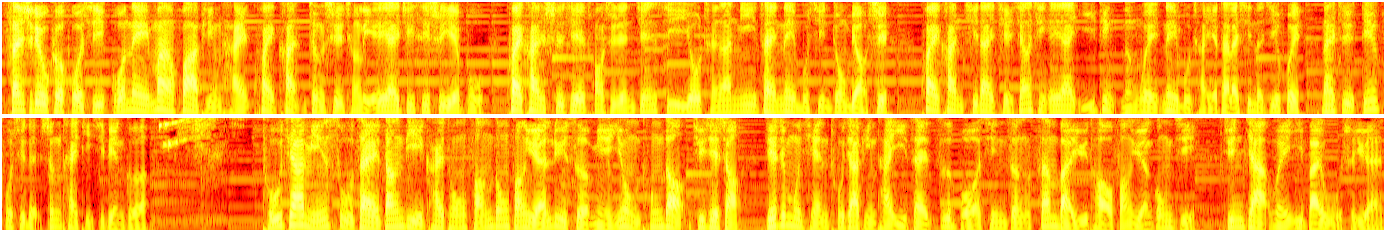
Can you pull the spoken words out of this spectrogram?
三十六氪获悉，国内漫画平台快看正式成立 AIGC 事业部。快看世界创始人兼 CEO 陈安妮在内部信中表示，快看期待且相信 AI 一定能为内部产业带来新的机会，乃至颠覆式的生态体系变革。途家民宿在当地开通房东房源绿色免用通道。据介绍，截至目前，途家平台已在淄博新增三百余套房源供给，均价为一百五十元。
